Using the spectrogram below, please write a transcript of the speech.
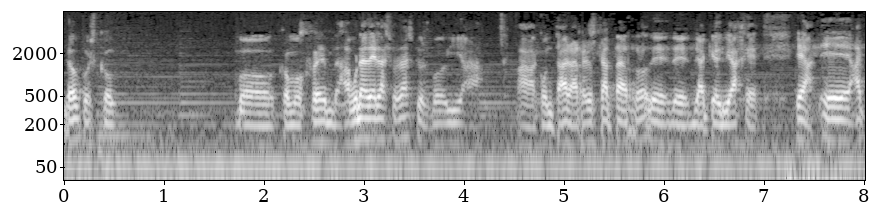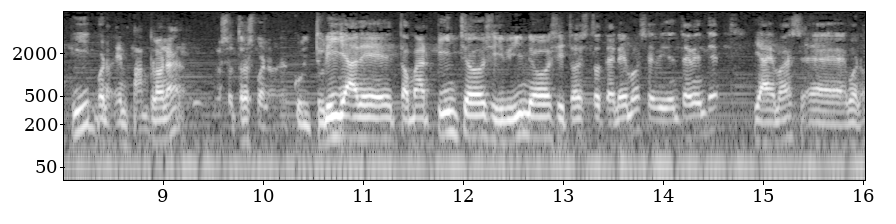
¿no? Pues como, como, fue alguna de las horas que os voy a, contar, a rescatar, ¿no? De, aquel viaje. Eh, aquí, bueno, en Pamplona, nosotros, bueno, culturilla de tomar pinchos y vinos y todo esto tenemos, evidentemente, y además, eh, bueno,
